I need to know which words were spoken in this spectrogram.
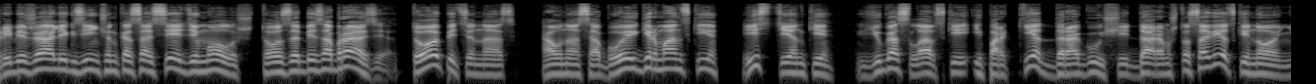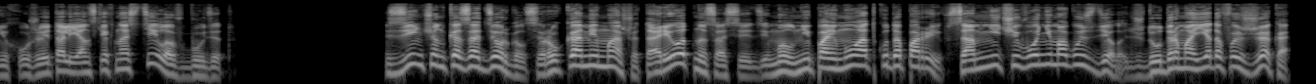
Прибежали к Зинченко соседи, мол, что за безобразие, топите нас, а у нас обои германские и стенки, югославские и паркет дорогущий, даром что советский, но не хуже итальянских настилов будет. Зинченко задергался, руками машет, орет на соседей, мол, не пойму, откуда порыв, сам ничего не могу сделать, жду дармоедов из ЖЭКа,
